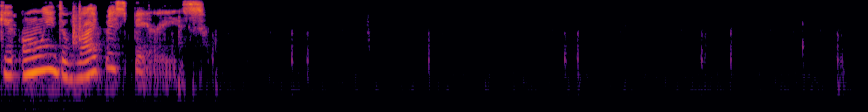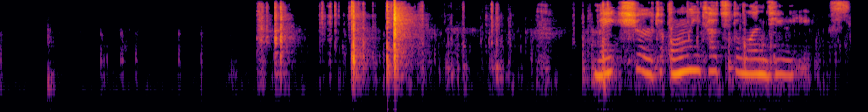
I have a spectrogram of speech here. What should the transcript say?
Get only the ripest berries. Make sure to only touch the ones you use.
